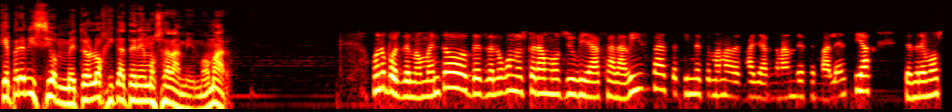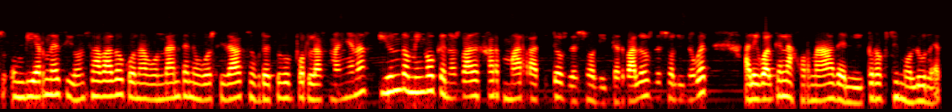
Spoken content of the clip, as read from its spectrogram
¿qué previsión meteorológica tenemos ahora mismo, Mar? Bueno, pues de momento, desde luego, no esperamos lluvias a la vista. Este fin de semana de fallas grandes en Valencia tendremos un viernes y un sábado con abundante nubosidad, sobre todo por las mañanas, y un domingo que nos va a dejar más ratitos de sol, intervalos de sol y nubes, al igual que en la jornada del próximo lunes.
